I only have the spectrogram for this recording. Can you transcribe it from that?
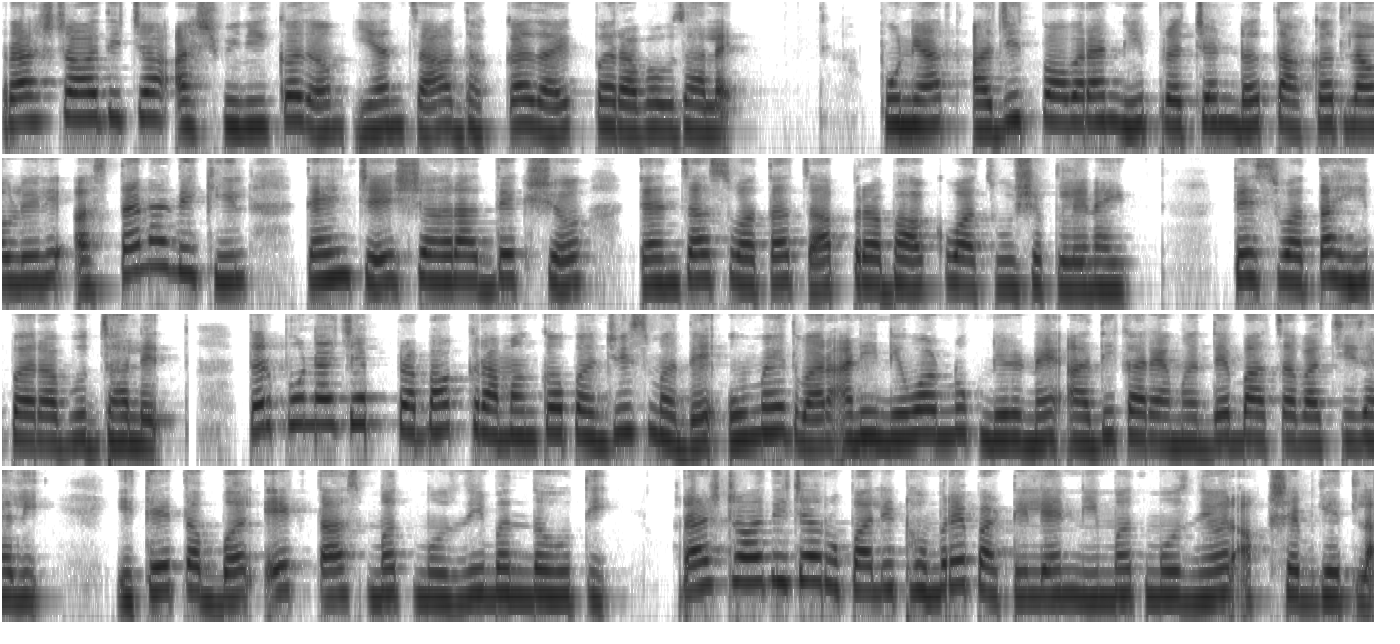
राष्ट्रवादीच्या अश्विनी कदम यांचा धक्कादायक पराभव झालाय. पुण्यात अजित पवारांनी प्रचंड ताकद लावलेली असताना देखील त्यांचे शहराध्यक्ष त्यांचा स्वतःचा प्रभाग वाचवू शकले नाहीत. ते स्वतःही पराभूत झालेत. तर पुण्याचे प्रभाग क्रमांक पंचवीसमध्ये उमेदवार आणि निवडणूक निर्णय अधिकाऱ्यामध्ये बाचाबाची झाली. इथे तब्बल एक तास मतमोजणी बंद होती. राष्ट्रवादीच्या रुपाली ठोंबरे पाटील यांनी मतमोजणीवर आक्षेप घेतला.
